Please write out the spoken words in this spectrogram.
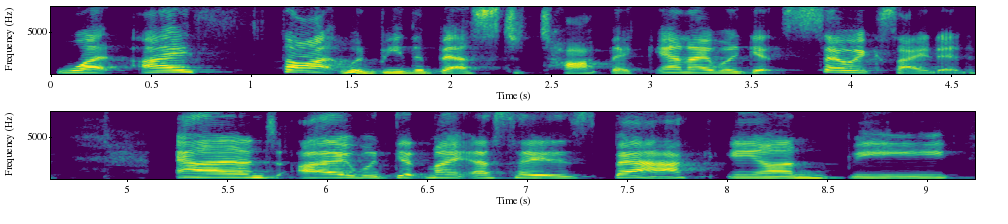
what I thought would be the best topic. And I would get so excited. And I would get my essays back and be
